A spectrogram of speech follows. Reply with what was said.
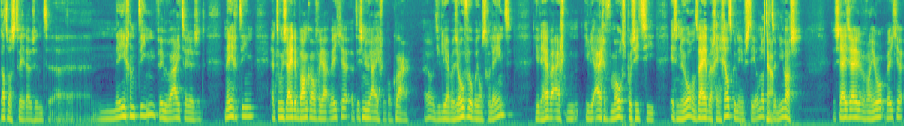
Dat was 2019, februari 2019. En toen zei de bank al van, ja, weet je, het is nu eigenlijk al klaar. Want jullie hebben zoveel bij ons geleend. Jullie hebben eigenlijk, jullie eigen vermogenspositie is nul, want wij hebben geen geld kunnen investeren, omdat ja. het er niet was. Dus zij zeiden van, joh, weet je,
